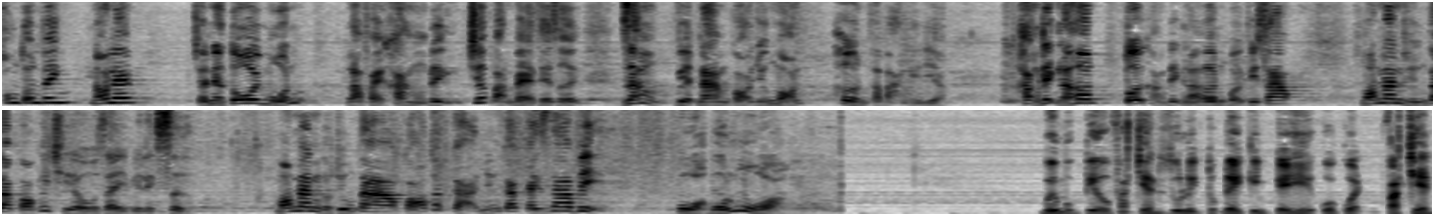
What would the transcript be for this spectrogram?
Không tôn vinh, nó lên. Cho nên tôi muốn là phải khẳng định trước bạn bè thế giới rằng Việt Nam có những món hơn các bạn nhiều. Khẳng định là hơn, tôi khẳng định là hơn bởi vì sao? Món ăn của chúng ta có cái chiều dày về lịch sử. Món ăn của chúng ta có tất cả những các cái gia vị của bốn mùa. Với mục tiêu phát triển du lịch thúc đẩy kinh tế của quận phát triển,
